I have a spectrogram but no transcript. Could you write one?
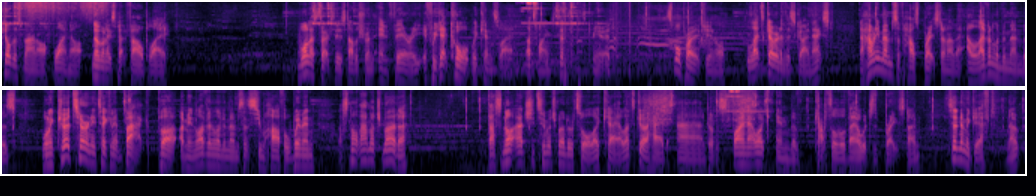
Kill this man off. Why not? No one expect foul play. One less threat to the establishment, in theory. If we get caught, we're Kinslayer. That's fine. Sentence commuted. Small private funeral. Let's get rid of this guy next. Now, how many members of House Brightstone are there? 11 living members. We'll incur tyranny taking it back, but, I mean, 11 living members, let's assume half are women. That's not that much murder. That's not actually too much murder at all. Okay, let's go ahead and build a spy network in the capital of the Vale, which is Breakstone. Send him a gift. Nope.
